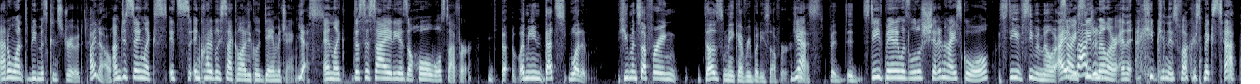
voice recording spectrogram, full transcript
I don't want to be misconstrued. I know. I'm just saying like it's incredibly psychologically damaging. Yes. And like the society as a whole will suffer. uh, I mean, that's what human suffering does make everybody suffer. Yes. It, Steve Bannon was a little shit in high school. Steve Stephen Miller. I Sorry, Steve Miller. And then, I keep getting these fuckers mixed up.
